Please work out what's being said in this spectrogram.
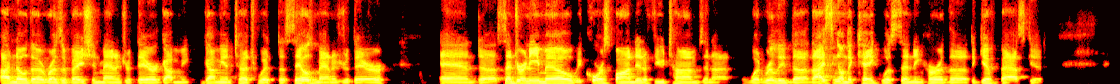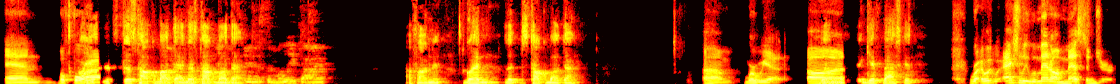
I know the reservation manager there got me got me in touch with the sales manager there, and uh, sent her an email. We corresponded a few times, and I, what really the, the icing on the cake was sending her the the gift basket. And before Oh, yeah, I, let's, let's talk about that. Let's talk about that. And it's the Malik guy. I found it. Go ahead and let's talk about that. um, where we at? Uh, the, the gift basket. right, actually, we met on Messenger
